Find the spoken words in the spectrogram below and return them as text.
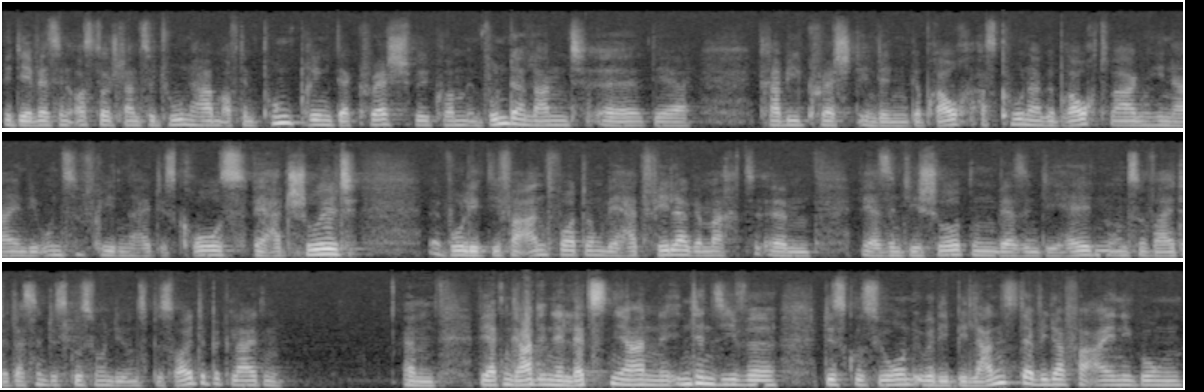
mit der wir es in Ostdeutschland zu tun haben, auf den Punkt bringt. Der Crash, willkommen im Wunderland. Äh, der Trabi crasht in den Gebrauch, Ascona Gebrauchtwagen hinein. Die Unzufriedenheit ist groß. Wer hat Schuld? wo liegt die Verantwortung, wer hat Fehler gemacht, ähm, wer sind die Schurken, wer sind die Helden und so weiter. Das sind Diskussionen, die uns bis heute begleiten. Ähm, wir hatten gerade in den letzten Jahren eine intensive Diskussion über die Bilanz der Wiedervereinigung.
